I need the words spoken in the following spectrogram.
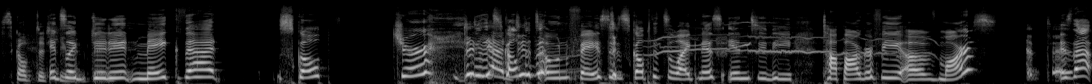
sculpted. it's like did it make that sculpture? Did, it yeah, sculpt did its the- own face? Did it sculpt its likeness into the topography of Mars? Is that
